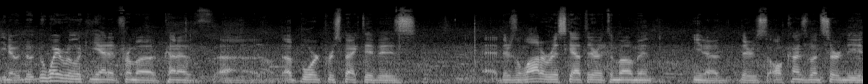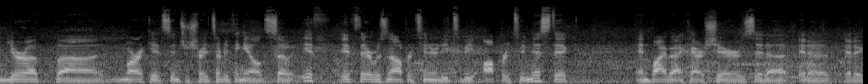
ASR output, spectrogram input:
you know, the, the way we're looking at it from a kind of uh, a board perspective is there's a lot of risk out there at the moment. You know, there's all kinds of uncertainty in Europe, uh, markets, interest rates, everything else. So if if there was an opportunity to be opportunistic and buy back our shares at a at a at a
